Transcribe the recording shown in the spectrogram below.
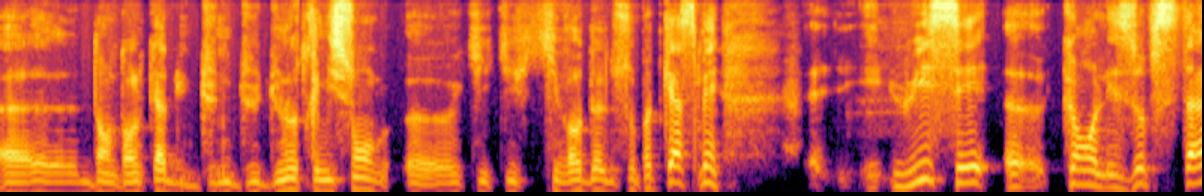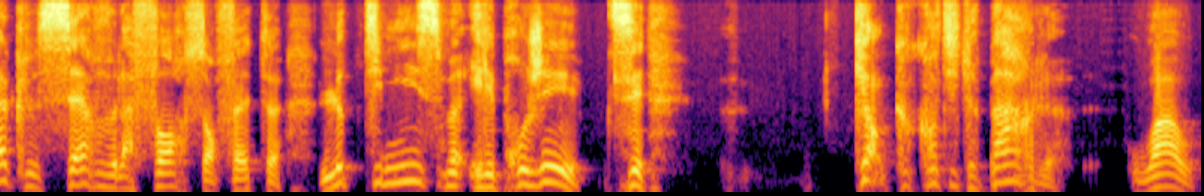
euh, dans, le cadre d'une autre émission qui, va de ce podcast. Mais lui, c'est quand les obstacles servent la force, en fait, l'optimisme et les projets. C'est quand, quand il te parle, waouh,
